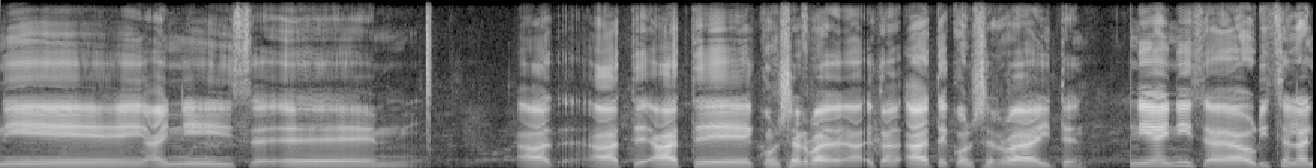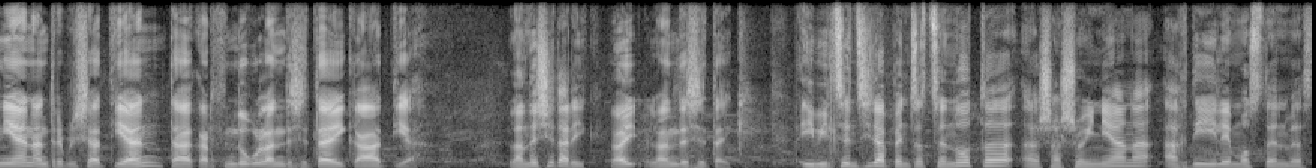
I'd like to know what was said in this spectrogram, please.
ni hainiz e, ate, ate, konserva, ate konserva egiten. Ni hainiz auritzen lanian, antreprisatian, eta kartzen dugu landesetaik ahatia. Landesetarik? Bai, landesetaik. Ibiltzen zira pentsatzen dut, sasoinean ardi hile mozten, bez?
